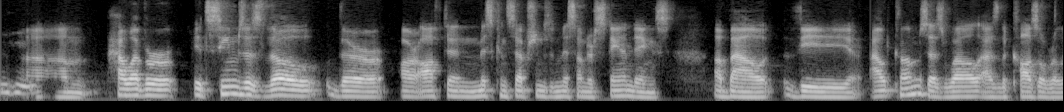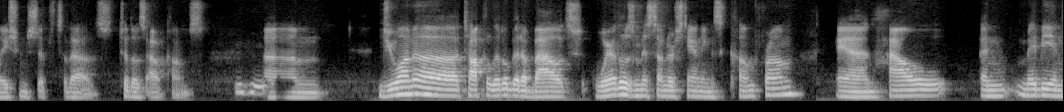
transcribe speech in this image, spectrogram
Mm-hmm. Um, however, it seems as though there are often misconceptions and misunderstandings about the outcomes as well as the causal relationships to those to those outcomes. Mm-hmm. Um, do you want to talk a little bit about where those misunderstandings come from and how and maybe in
